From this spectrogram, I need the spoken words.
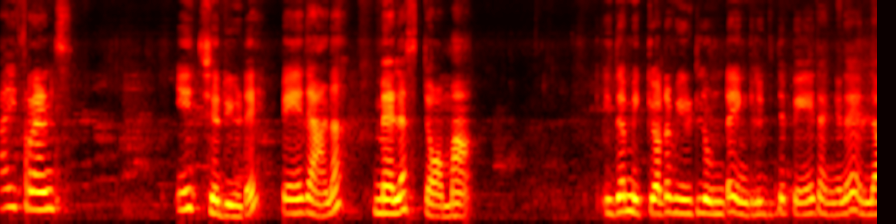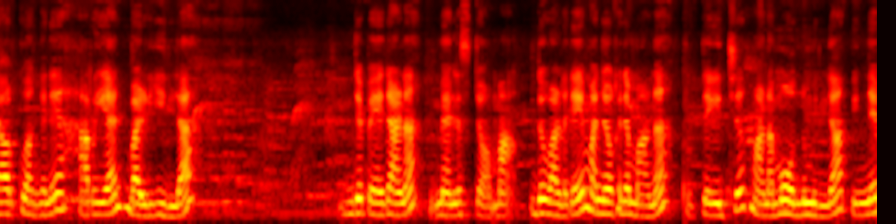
ഹായ് ഫ്രണ്ട്സ് ഈ ചെടിയുടെ പേരാണ് മെലസ്റ്റോമ. ഇത് മിക്കവരുടെ വീട്ടിലുണ്ട് എങ്കിലും ഇതിന്റെ പേരങ്ങനെ എല്ലാവർക്കും അങ്ങനെ അറിയാൻ വഴിയില്ല. ഇതിന്റെ പേരാണ് മെലസ്റ്റോമ. ഇത് വളരെ മനോഹരമാണ്. പ്രത്യേകിച്ച് മണമോ ഒന്നുമില്ല. പിന്നെ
